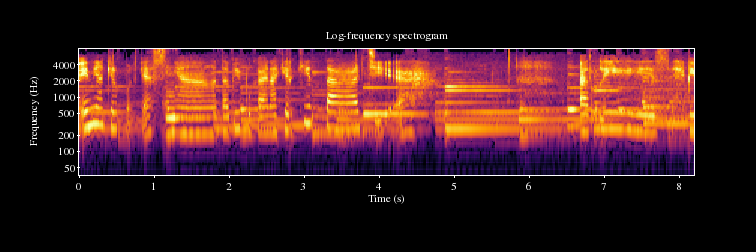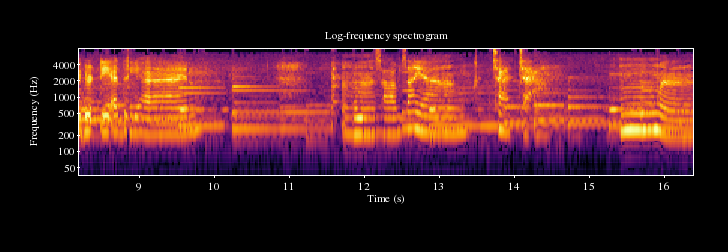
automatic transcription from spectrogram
ini akhir podcastnya, tapi bukan akhir kita, cie. At least happy birthday Adrian. Uh, salam sayang, Caca. Mm -hmm.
